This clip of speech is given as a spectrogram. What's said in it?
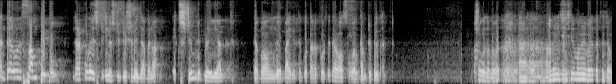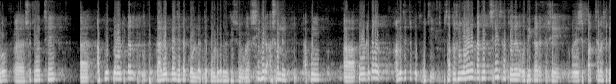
And there will some people যারা কোনো ইনস্টিটিউশনে যাবে না এক্সট্রিমলি ব্রিলিয়ান্ট এবং বাইরে থেকে তারা করবে they are also welcome to do that অসংখ্য ধন্যবাদ। আমি শিশির মনির ভাইয়ের কাছে যাব। সেটি হচ্ছে আপনি পলিটিক্যাল গালিব ভাই যেটা করলেন, যে পলিটিক্যাল শিবির আসলে কি? আপনি পলিটিক্যাল আমি যেটা বুঝি, ছাত্র সংগঠনের কাজ হচ্ছে ছাত্রদের অধিকার সে পাচ্ছে না, সেটা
